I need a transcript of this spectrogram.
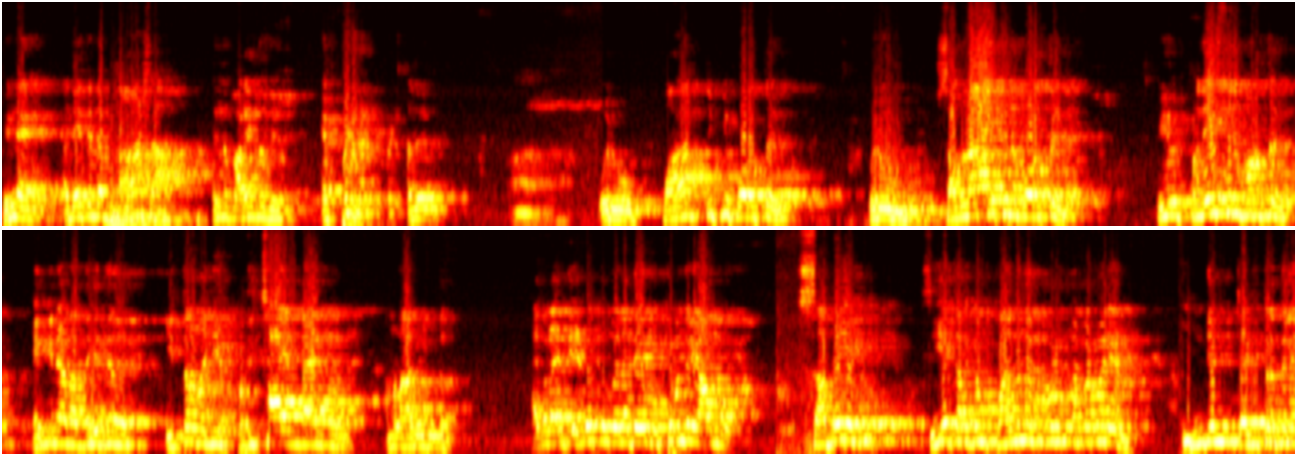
പിന്നെ അദ്ദേഹത്തിന്റെ ഭാഷ എന്ന് പറയുന്നത് എപ്പോഴും അത് ഒരു പാർട്ടിക്ക് പുറത്ത് ഒരു സമുദായത്തിന് പുറത്ത് ഈ ഒരു പ്രദേശത്തിന് പുറത്ത് എങ്ങനെയാണ് അദ്ദേഹത്തിന് ഇത്ര വലിയ പ്രതിച്ഛായ ഉണ്ടായെന്ന് നമ്മൾ ആലോചിക്കുന്നത്? ആയിരത്തി തൊള്ളായിരത്തി എഴുപത്തി ഒമ്പതിൽ അദ്ദേഹം മുഖ്യമന്ത്രിയാവുമ്പോൾ സഭയിൽ സി എ അടക്കം പതിനൊന്ന് മെമ്പർ മെമ്പർമാരെയാണ് ഇന്ത്യൻ ചരിത്രത്തിലെ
